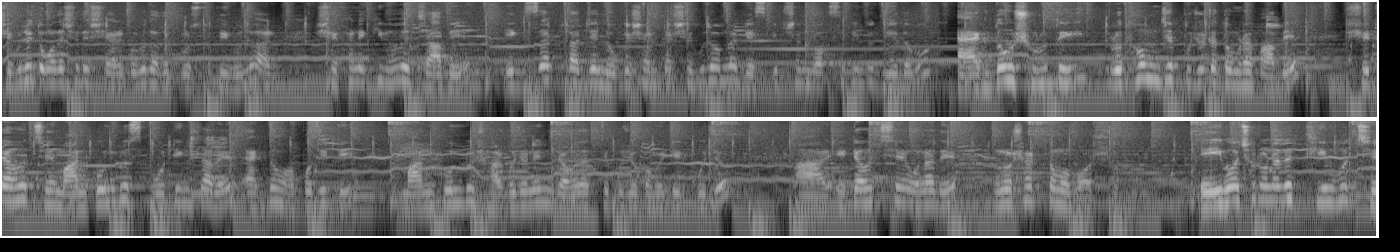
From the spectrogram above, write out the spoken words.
সেগুলোই তোমাদের সাথে শেয়ার করব তাদের প্রস্তুতিগুলো। আর সেখানে কীভাবে যাবে এক্সাক্ট তার যে লোকেশনটা সেগুলো আমরা ডেসক্রিপশন বক্সে কিন্তু দিয়ে দেবো। একদম শুরুতেই প্রথম যে পুজোটা তোমরা পাবে, সেটা হচ্ছে মানকুণ্ডু স্পোর্টিং ক্লাবের একদম অপোজিটেই মানকুণ্ডু সার্বজনীন জগদ্ধাত্রী পুজো কমিটির পুজো। আর এটা হচ্ছে ওনাদের উনষাটতম বর্ষ। এই বছর ওনাদের থিম হচ্ছে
